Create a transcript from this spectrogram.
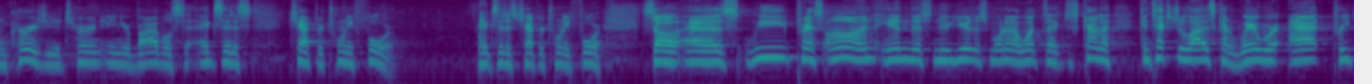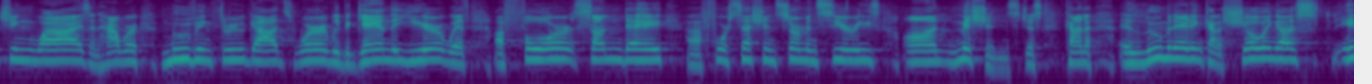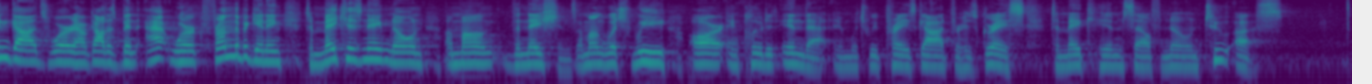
Encourage you to turn in your Bibles to Exodus chapter 24. Exodus chapter 24. So, as we press on in this new year this morning, I want to just kind of contextualize kind of where we're at preaching wise and how we're moving through God's Word. We began the year with a four Sunday, uh, four session sermon series on missions, just kind of illuminating, kind of showing us in God's Word how God has been at work from the beginning to make His name known among the nations, among which we are included in that, in which we praise God for his grace to make himself known to us.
